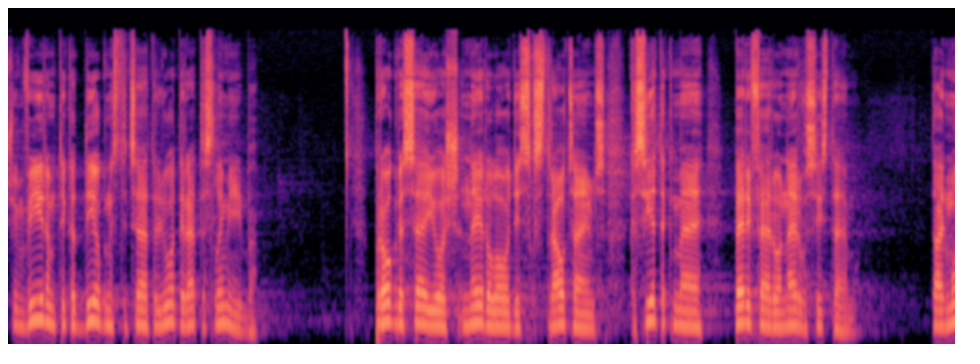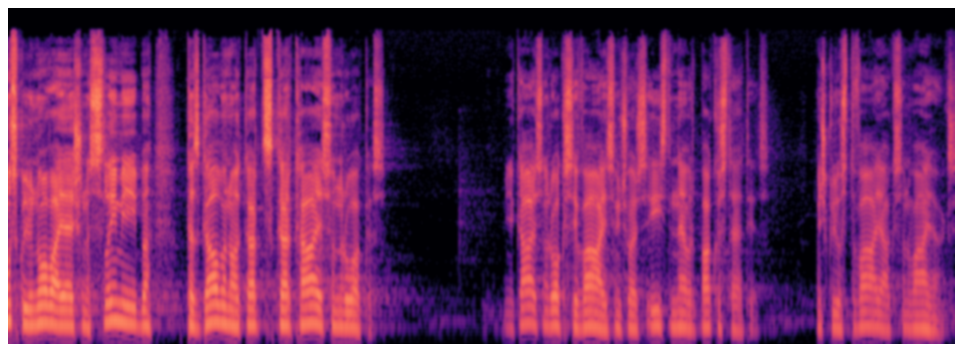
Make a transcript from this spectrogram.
šim vīram tika diagnosticēta ļoti reta slimība. Progresējošs neiroloģisks traucējums, kas ietekmē perifēro nervu sistēmu. Tā ir muskuļu novājēšanas slimība, kas galvenokārt skar kājas un rokas. Viņa kājas un rokas ir vājas, viņš vairs īsti nevar pakustēties. Viņš kļūst vājāks un vājāks.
